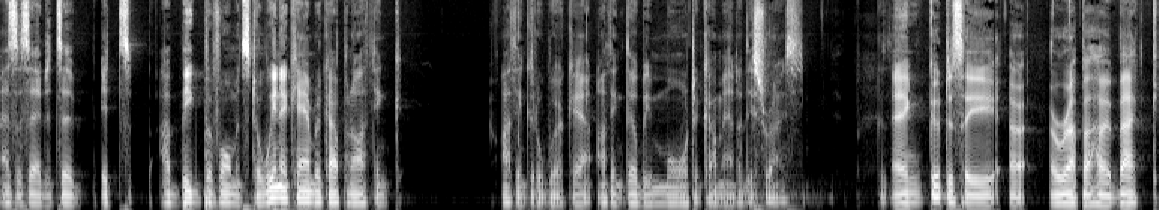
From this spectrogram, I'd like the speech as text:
As I said, it's a it's a big performance to win a Canberra Cup, and I think, I think it'll work out. I think there'll be more to come out of this race. And good to see uh, Arapaho back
